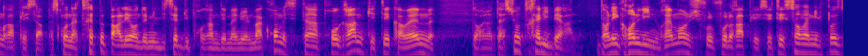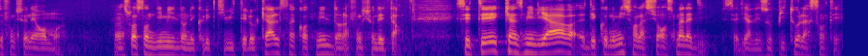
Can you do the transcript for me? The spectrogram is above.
de rappeler ça, parce qu'on a très peu parlé en 2017 du programme d'Emmanuel Macron, mais c'était un programme qui était quand même d'orientation très libérale. Dans les grandes lignes, vraiment, il faut, faut, le rappeler, c'était 120 000 postes de fonctionnaires en moins. 70 hein, 000 dans les collectivités locales, 50 000 dans la fonction d'État. C'était 15 milliards d'économies sur l'assurance maladie, c'est-à-dire les hôpitaux, la santé.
